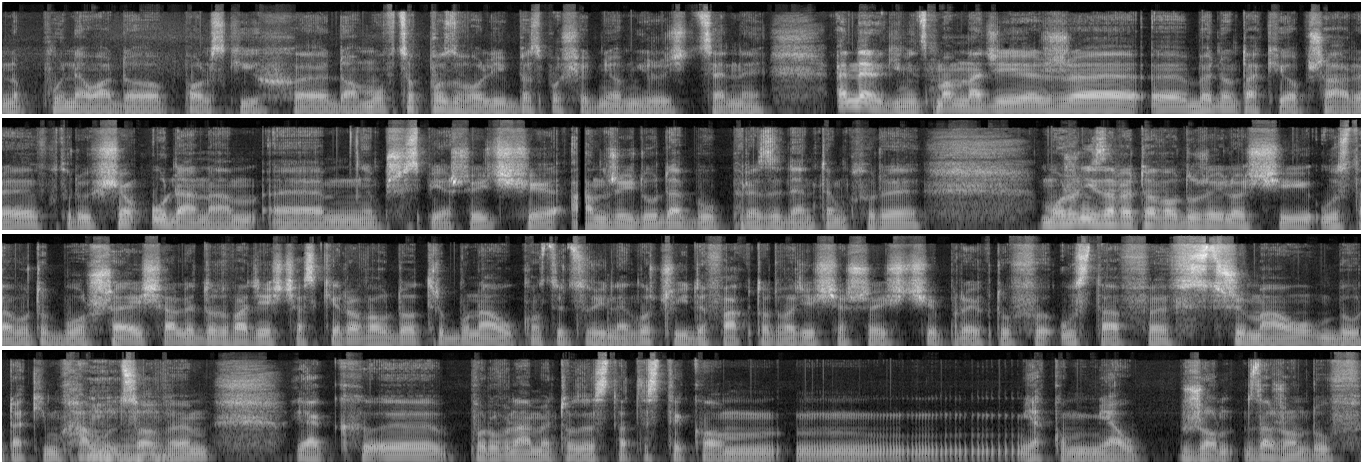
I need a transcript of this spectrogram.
no, płynęła do polskich e, domów, co pozwoli bezpośrednio obniżyć ceny energii. Więc mam nadzieję, że e, będą takie obszary, w których się uda nam przyspieszyć. Andrzej Duda był prezydentem, który może nie zawetował dużej ilości ustaw, bo to było 6, ale do 20 skierował do Trybunału Konstytucyjnego, czyli de facto 26 projektów ustaw wstrzymał, był takim hamulcowym. Jak y, porównamy to ze statystyką, mm, jaką miał rząd, zarządów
